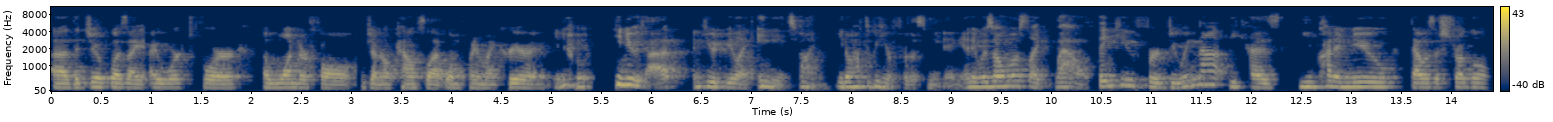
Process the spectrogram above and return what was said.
uh, the joke was I, I worked for a wonderful general counsel at one point in my career. And you know he knew that and he would be like ami it's fine. You don't have to be here for this meeting. And it was almost like wow thank you for doing that because you kind of knew that was a struggle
